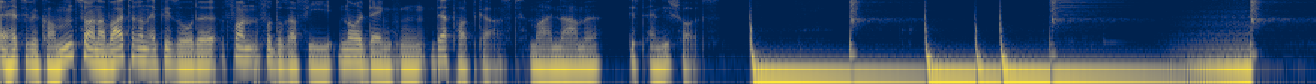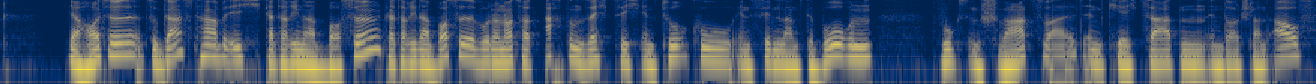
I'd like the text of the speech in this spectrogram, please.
Ja, herzlich willkommen zu einer weiteren Episode von Fotografie Neudenken, der Podcast. Mein Name ist Andy Scholz. Ja, heute zu Gast habe ich Katharina Bosse. Katharina Bosse wurde 1968 in Turku in Finnland geboren, wuchs im Schwarzwald in Kirchzarten in Deutschland auf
